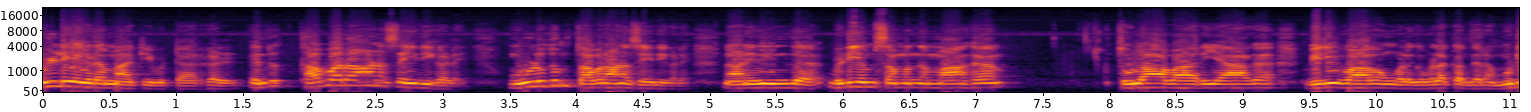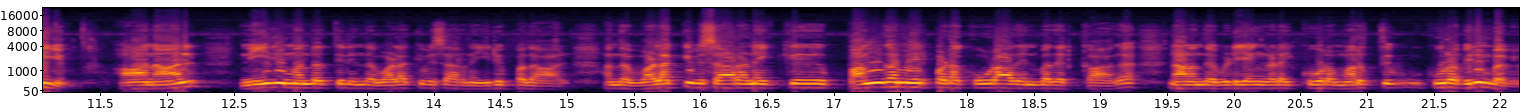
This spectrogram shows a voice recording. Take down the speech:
பிள்ளையை இடமாற்றி விட்டார்கள் என்று தவறான செய்திகளை முழுதும் தவறான செய்திகளை. நான் இந்த விடியம் சம்பந்தமாக துலாவாரியாக விரிவாக உங்களுக்கு விளக்கம் தர முடியும். ஆனால் நீதிமன்றத்தில் இந்த வழக்கு விசாரணை இருப்பதால் அந்த வழக்கு விசாரணைக்கு பங்கம் ஏற்படக்கூடாது என்பதற்காக நான் அந்த விடயங்களை கூற மறுத்து கூற விரும்பவில்லை.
